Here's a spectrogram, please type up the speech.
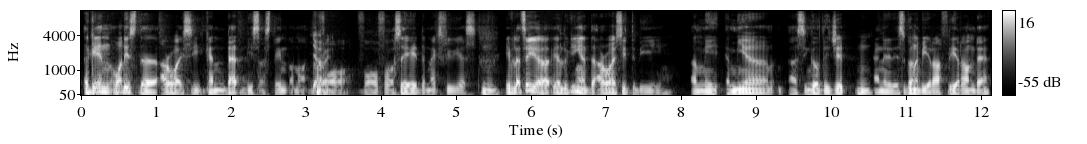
again, what is the ROIC? Can that be sustained or not Yeah. for for for say the next few years? If let's say you're, you're looking at the ROIC to be a, ma- a mere uh, single digit, and it is going to be roughly around there,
